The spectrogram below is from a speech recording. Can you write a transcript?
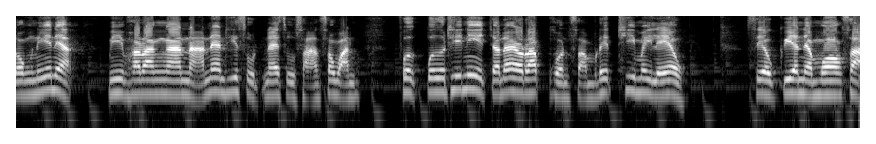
ตรงนี้เนี่ยมีพลังงานหนาแน่นที่สุดในสุสานสวรรค์ ฝึกปือที่นี่จะได้รับผลสำเร็จที่ไม่เลวเซียวเกวียนเนี่ยมองสระ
